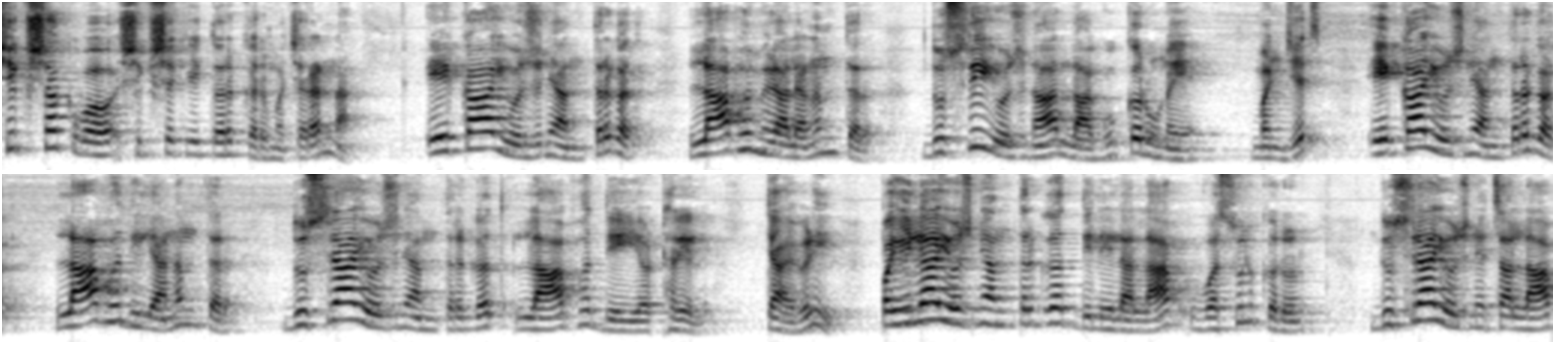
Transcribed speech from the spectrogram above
शिक्षक व शिक्षकेतर कर्मचाऱ्यांना एका योजनेअंतर्गत लाभ मिळाल्यानंतर दुसरी योजना लागू करू नये. म्हणजेच एका योजनेअंतर्गत लाभ दिल्यानंतर दुसऱ्या योजनेअंतर्गत लाभ देय ठरेल. त्यावेळी पहिल्या योजनेअंतर्गत दिलेला लाभ वसूल करून दुसऱ्या योजनेचा लाभ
